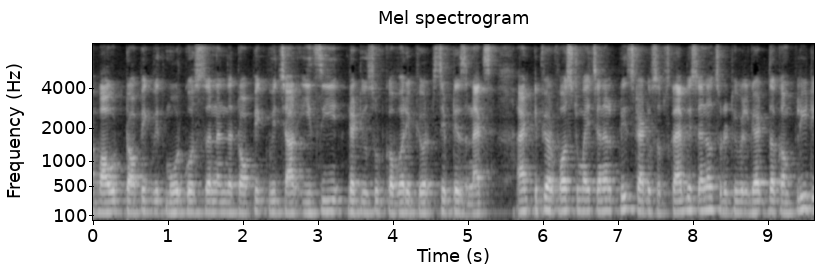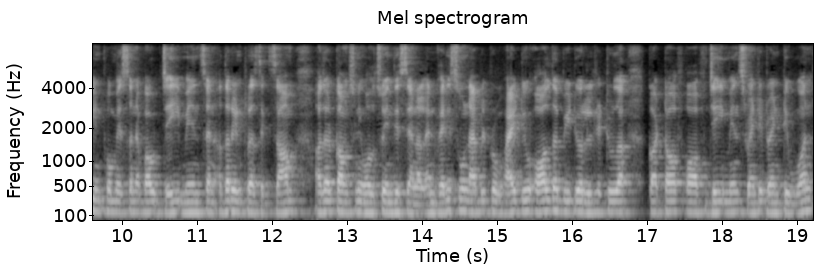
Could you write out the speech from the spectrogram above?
about topic with more question and the topic which are easy that you should cover if your shift is next. And if you are first to my channel please try to subscribe this channel so that you will get the complete information about JEE mains and other entrance exam other counseling also in this channel. And very soon i will provide you all the video related to the cutoff of JEE mains 2021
